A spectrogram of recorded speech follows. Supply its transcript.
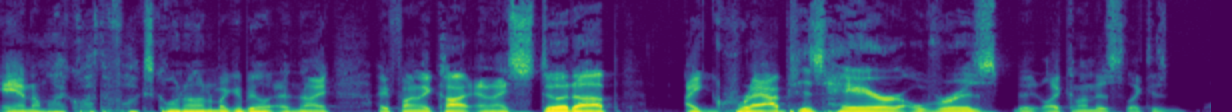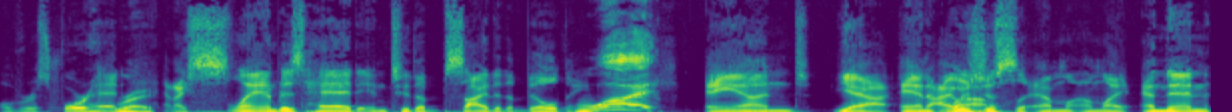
and I'm like, what the fuck's going on? Am I gonna be? Able? And I I finally caught, and I stood up. I grabbed his hair over his like on his like his over his forehead, Right. and I slammed his head into the side of the building What? and yeah, and I was just I'm, I'm like, and then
